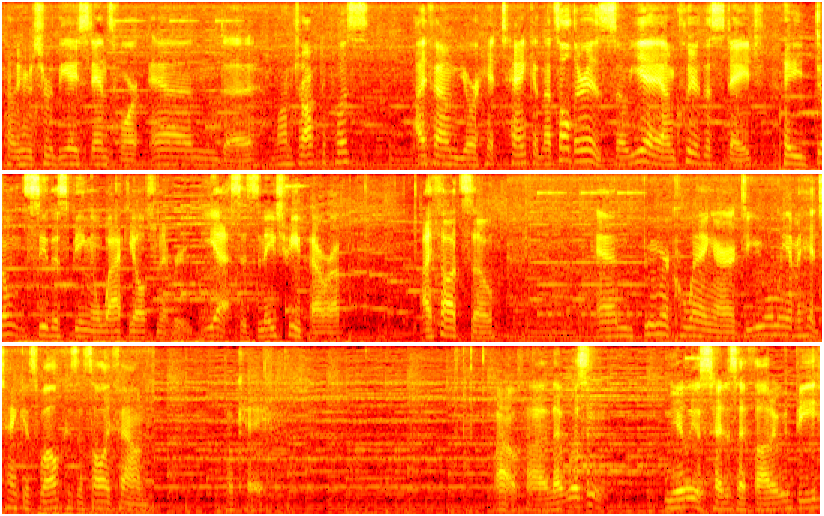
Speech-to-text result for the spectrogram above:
not even sure what the A stands for. And, uh, Launch Octopus? I found your hit tank, and that's all there is, so yeah, I'm clear this stage. I don't see this being a wacky alternate route. Yes, it's an HP power-up. I thought so. And Boomer Kuwanger, do you only have a hit tank as well? Because that's all I found. Okay. Wow, uh, that wasn't nearly as tight as I thought it would be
